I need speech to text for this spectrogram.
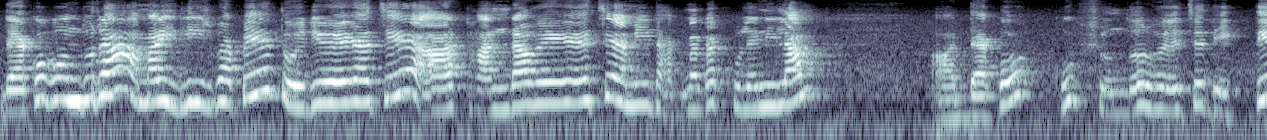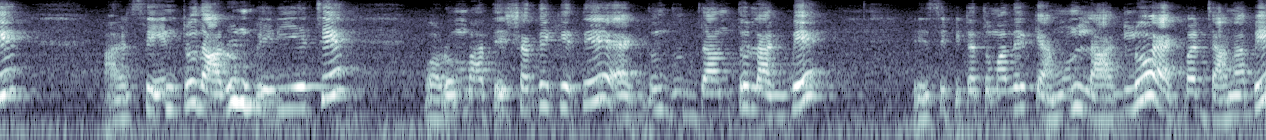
দেখো বন্ধুরা, আমার ইলিশ ভাপে তৈরি হয়ে গেছে, আর ঠান্ডা হয়ে গেছে, আমি ঢাকনাটা খুলে নিলাম। আর দেখো, খুব সুন্দর হয়েছে দেখতে, আর সেন্টও দারুণ বেরিয়েছে। গরম ভাতের সাথে খেতে একদম দুর্দান্ত লাগবে। রেসিপিটা তোমাদের কেমন লাগল একবার জানাবে।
